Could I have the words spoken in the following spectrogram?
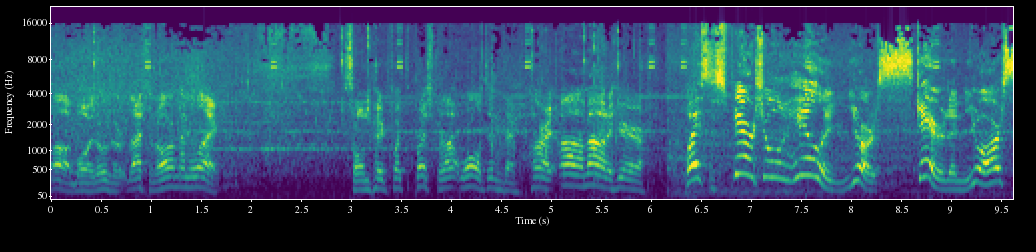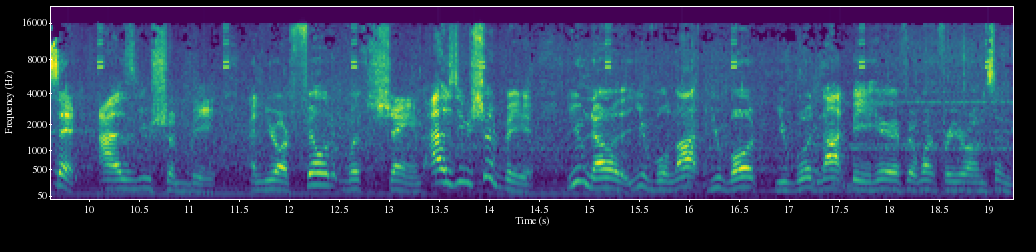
Oh boy, those are that's an arm and a leg. Someone paid quite the price for that wall, didn't they? Alright, I'm out of here. Place of spiritual healing. You're scared and you are sick, as you should be. And you are filled with shame, as you should be. You know that you will not, you won't, you would not be here if it weren't for your own sins.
